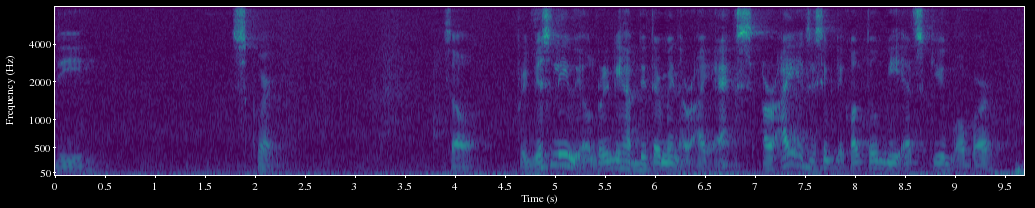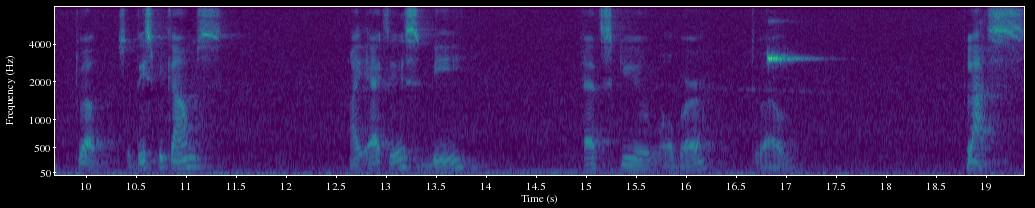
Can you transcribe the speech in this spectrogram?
D squared. So Previously, we already have determined our ix. Our ix is simply equal to bx cubed over 12. So this becomes ix is b h cubed over 12 plus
